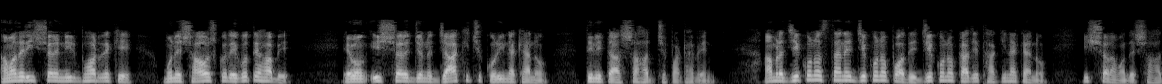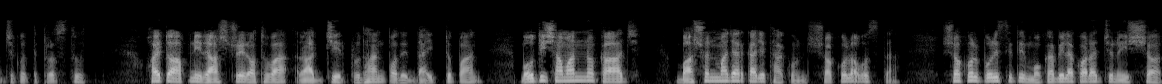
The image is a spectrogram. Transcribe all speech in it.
আমাদের ঈশ্বরে নির্ভর রেখে মনে সাহস করে এগোতে হবে এবং ঈশ্বরের জন্য যা কিছু করি না কেন, তিনি তার সাহায্য পাঠাবেন। আমরা যে কোনো স্থানে, যে কোনো পদে, যে কোনো কাজে থাকি না কেন, ঈশ্বর আমাদের সাহায্য করতে প্রস্তুত। হয়তো আপনি রাষ্ট্রের অথবা রাজ্যের প্রধান পদের দায়িত্ব পান, বা অতি সামান্য কাজ, বাসন মাজার কাজে থাকুন, সকল অবস্থা সকল পরিস্থিতির মোকাবিলা করার জন্য ঈশ্বর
